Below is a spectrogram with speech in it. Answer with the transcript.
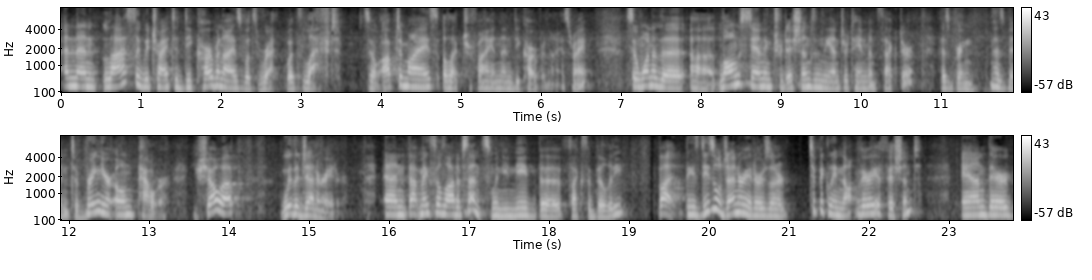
And then lastly, we try to decarbonize what's, re- what's left. So optimize, electrify, and then decarbonize, right? So one of the uh, long-standing traditions in the entertainment sector has, bring, has been to bring your own power. You show up with a generator. And that makes a lot of sense when you need the flexibility. But these diesel generators are typically not very efficient and they're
